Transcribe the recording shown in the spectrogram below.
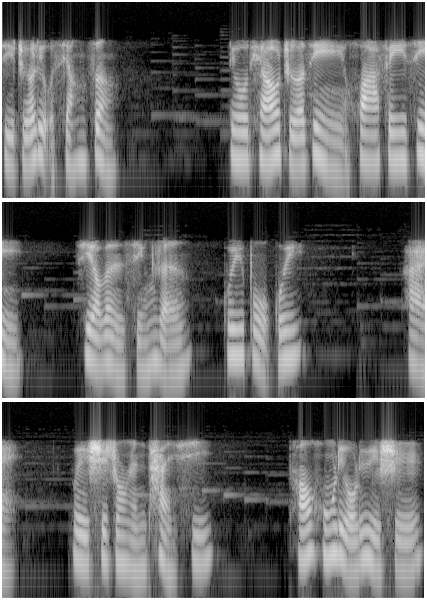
喜折柳相赠，柳条折尽花飞尽，借问行人归不归？唉，为诗中人叹息。桃红柳绿时，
